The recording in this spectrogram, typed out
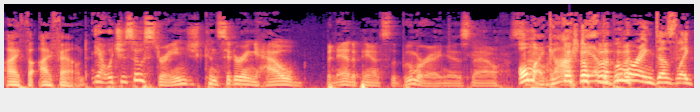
I th- I found. Yeah, which is so strange considering how banana pants the boomerang is now. Oh my gosh! Yeah, the boomerang does like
